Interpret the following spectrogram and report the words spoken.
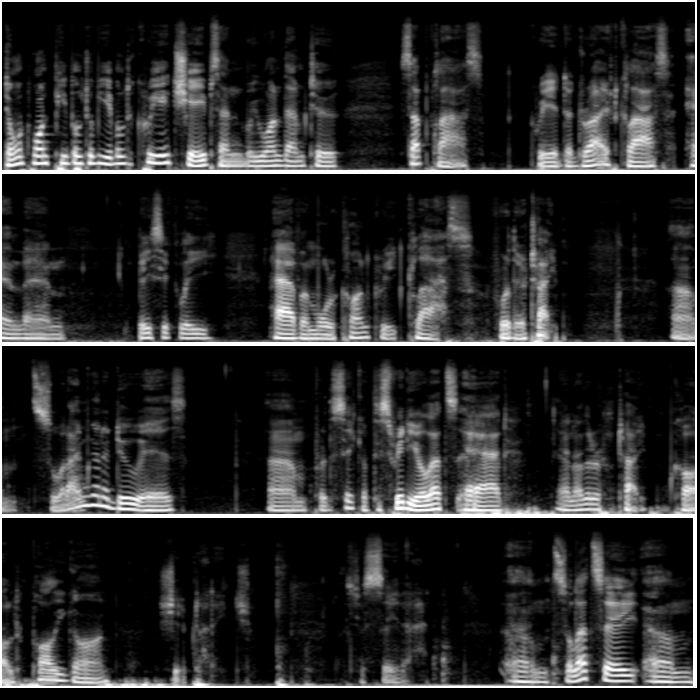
don't want people to be able to create shapes and we want them to subclass create a derived class and then basically have a more concrete class for their type. Um, so what I'm gonna do is um, for the sake of this video let's add another type called polygon shape.h let's just say that. Um, so let's say um,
